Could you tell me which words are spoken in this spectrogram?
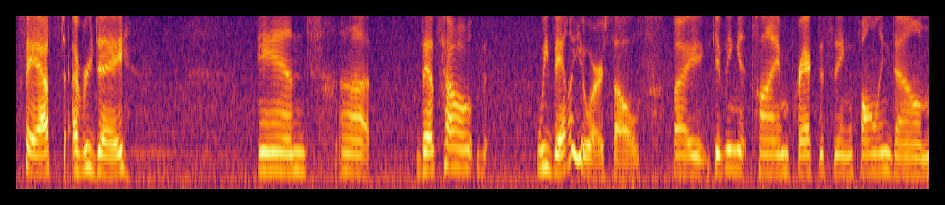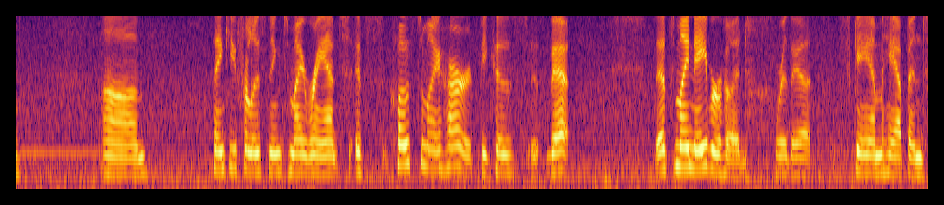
fast every day, and uh, that's how we value ourselves by giving it time, practicing, falling down, um, Thank you for listening to my rant. It's close to my heart because that that's my neighborhood where that scam happened.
